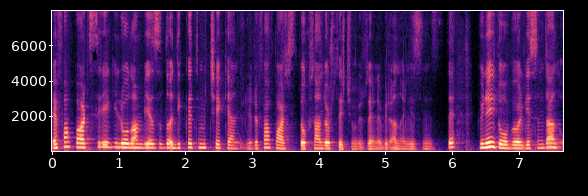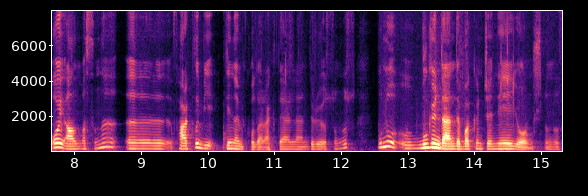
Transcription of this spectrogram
Refah Partisi ile ilgili olan bir yazıda dikkatimi çeken Refah Partisi 94 seçimi üzerine bir analizinizde Güneydoğu bölgesinden oy almasını e, farklı bir dinamik olarak değerlendiriyorsunuz. Bunu e, bugünden de bakınca neye yormuştunuz,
